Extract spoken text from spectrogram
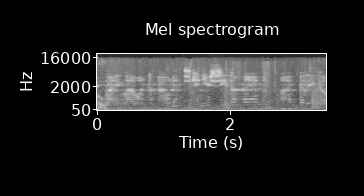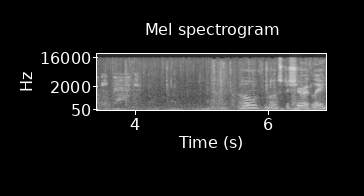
Go. Running low on components. Can you see them, ma'am? I'm betting they'll be back. Oh, most assuredly.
